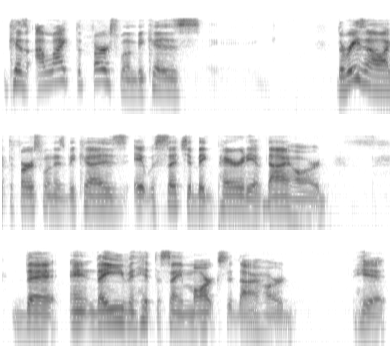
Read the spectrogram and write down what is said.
because i liked the first one because the reason i liked the first one is because it was such a big parody of die hard that and they even hit the same marks that die hard hit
